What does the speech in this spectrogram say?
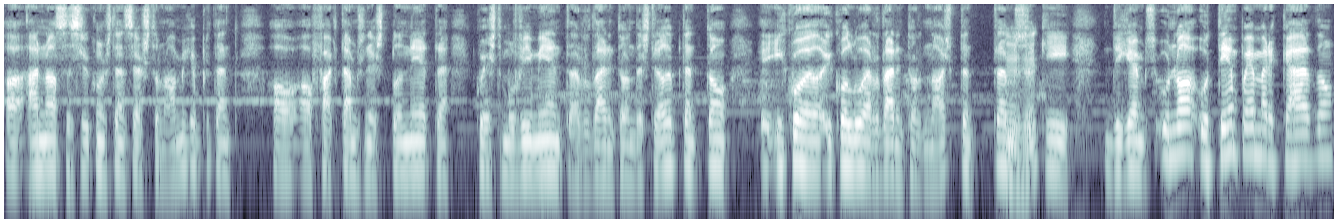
à nossa circunstância astronómica, portanto, ao, ao, facto de estarmos neste planeta com este movimento a rodar em torno da estrela, portanto, estão, e, com a, e com a Lua a rodar em torno de nós, portanto, estamos uhum. aqui, digamos, o, no, o tempo é marcado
